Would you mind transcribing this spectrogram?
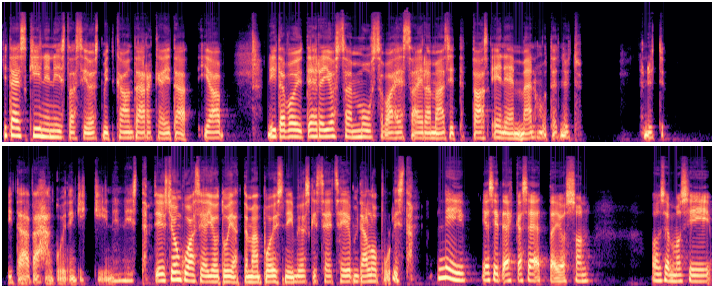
pitäisi kiinni niistä asioista, mitkä on tärkeitä ja niitä voi tehdä jossain muussa vaiheessa elämää sitten taas enemmän, mutta nyt, nyt pitää vähän kuitenkin kiinni niistä. Ja jos jonkun asian joutuu jättämään pois, niin myöskin se, että se ei ole mitään lopullista. Niin, ja sitten ehkä se, että jos on, on semmoisia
